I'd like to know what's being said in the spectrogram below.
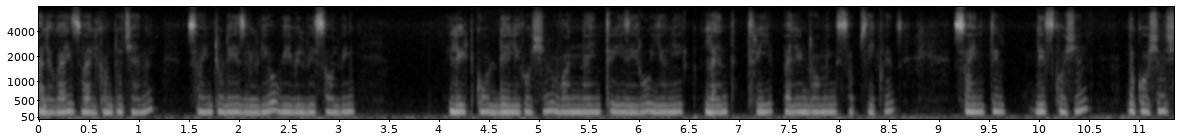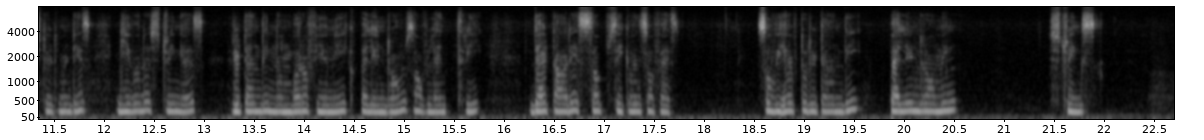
hello guys welcome to channel. So in today's video we will be solving LeetCode daily question 1930 unique length 3 palindromic subsequence. So in th this question the question statement is given a string s return the number of unique palindromes of length 3 that are a subsequence of s. So we have to return the palindromic strings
